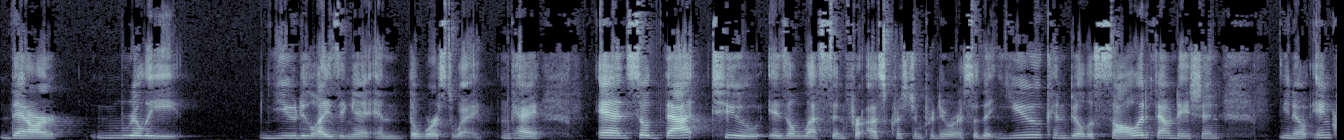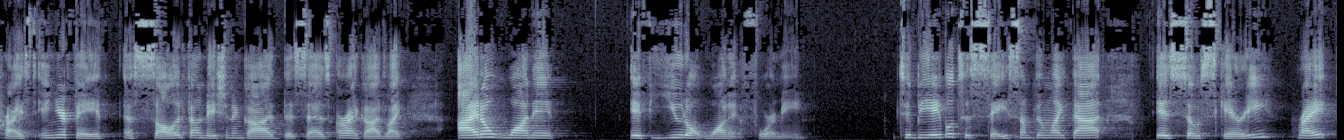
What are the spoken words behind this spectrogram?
that are really utilizing it in the worst way. Okay. And so that too is a lesson for us Christianpreneurs so that you can build a solid foundation, you know, in Christ, in your faith, a solid foundation in God that says, all right, God, like, I don't want it if you don't want it for me. To be able to say something like that is so scary, right?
